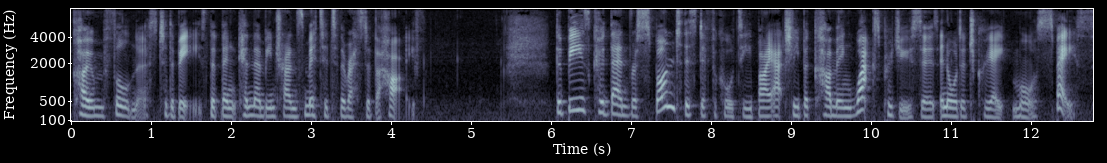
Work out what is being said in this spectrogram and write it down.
comb fullness to the bees that then can then be transmitted to the rest of the hive. The bees could then respond to this difficulty by actually becoming wax producers in order to create more space.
